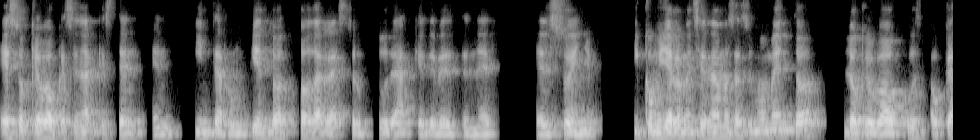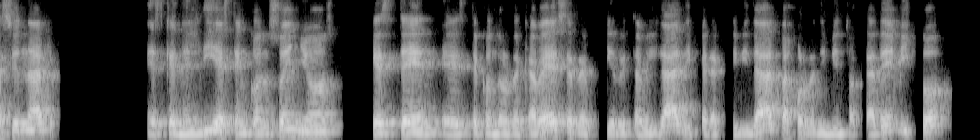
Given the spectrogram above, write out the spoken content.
Eso que va a ocasionar que estén interrumpiendo toda la estructura que debe tener el sueño. Y como ya lo mencionamos hace un momento, lo que va a ocasionar es que en el día estén con sueños, que estén este, con dolor de cabeza, irritabilidad, hiperactividad, bajo rendimiento académico.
